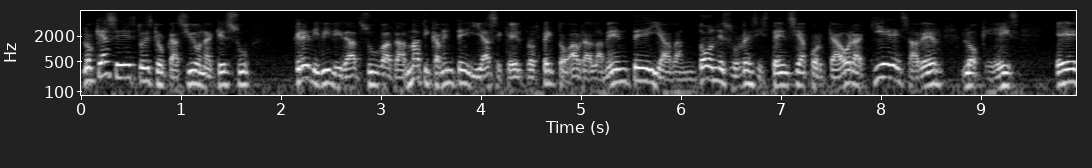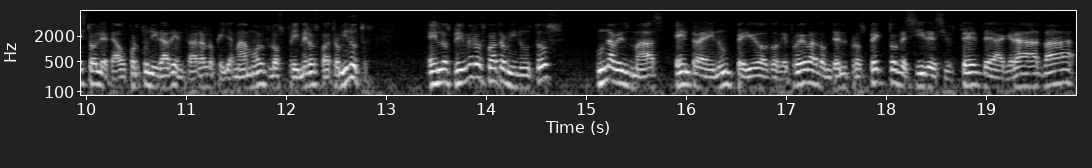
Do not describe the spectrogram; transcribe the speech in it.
Lo que hace esto es que ocasiona que su credibilidad suba dramáticamente y hace que el prospecto abra la mente y abandone su resistencia porque ahora quiere saber lo que es. Esto le da oportunidad de entrar a lo que llamamos los primeros cuatro minutos. En los primeros cuatro minutos, una vez más, entra en un periodo de prueba donde el prospecto decide si usted le agrada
